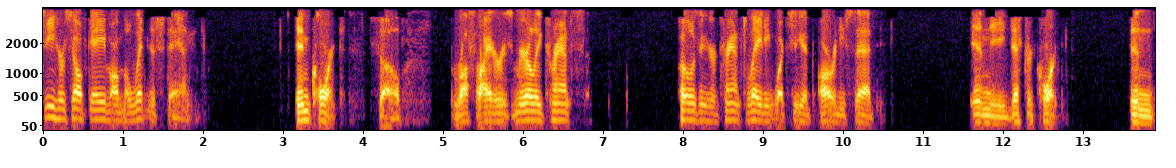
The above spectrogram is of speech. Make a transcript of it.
she herself gave on the witness stand in court. So Rough Rider is merely transposing or translating what she had already said in the district court in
